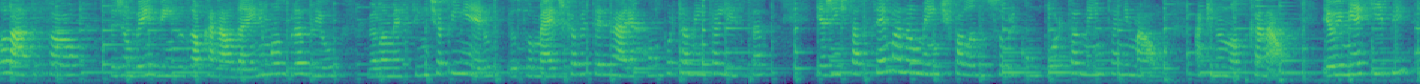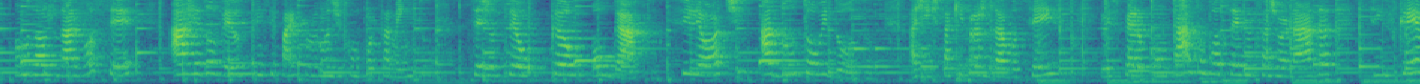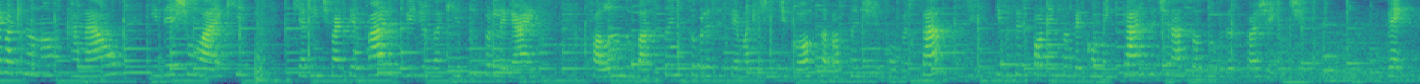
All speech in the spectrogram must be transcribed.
Olá pessoal, sejam bem-vindos ao canal da Animals Brasil. Meu nome é Cíntia Pinheiro, eu sou médica veterinária comportamentalista e a gente está semanalmente falando sobre comportamento animal aqui no nosso canal. Eu e minha equipe vamos ajudar você a resolver os principais problemas de comportamento, seja o seu cão ou gato, filhote, adulto ou idoso. A gente está aqui para ajudar vocês, eu espero contar com vocês nessa jornada. Se inscreva aqui no nosso canal e deixe um like, que a gente vai ter vários vídeos aqui super legais falando bastante sobre esse tema que a gente gosta bastante de conversar e vocês podem fazer comentários e tirar suas dúvidas com a gente. Vem!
